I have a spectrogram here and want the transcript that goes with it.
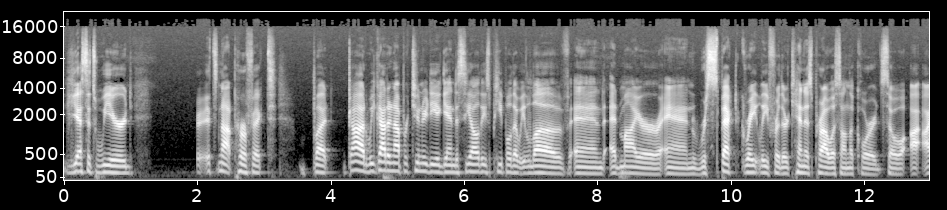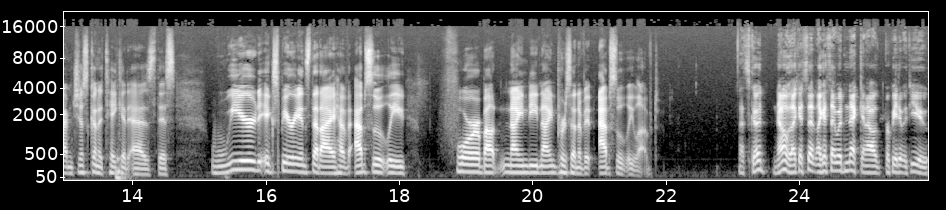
Yes it's weird. It's not perfect, but God, we got an opportunity again to see all these people that we love and admire and respect greatly for their tennis prowess on the court. So I- am just going to take it as this weird experience that I have absolutely, for about 99% of it, absolutely loved. That's good. No, like I said, like I said with Nick, and I'll repeat it with you.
